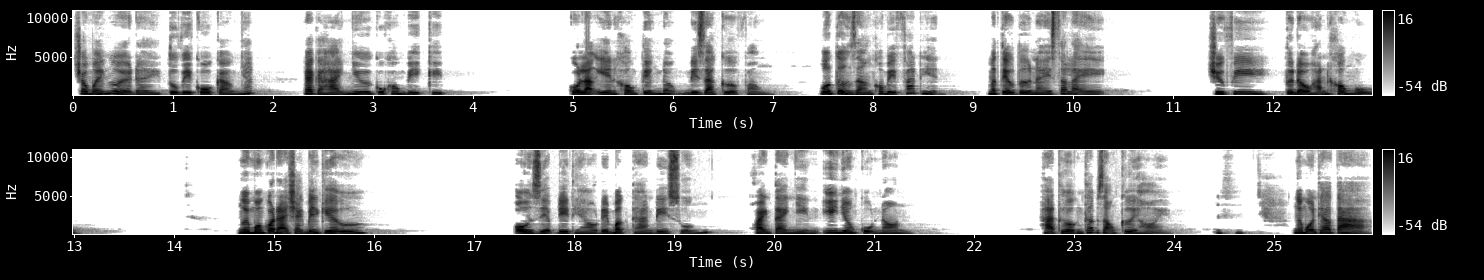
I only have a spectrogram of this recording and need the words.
Trong mấy người ở đây, tu vi cô cao nhất, Ngay cả Hải Như cũng không bị kịp. Cô lặng yên không tiếng động đi ra cửa phòng, Vốn tưởng rằng không bị phát hiện, Mà tiểu tử này sao lại Trừ phi từ đầu hắn không ngủ. Người muốn qua đại trạch bên kia ư? Ôn Diệp đi theo đến bậc thang đi xuống, Khoanh tay nhìn y nhông cụ non. Hạ thường thấp giọng cười hỏi. Người muốn theo ta à?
